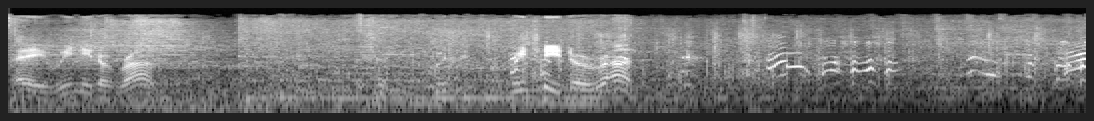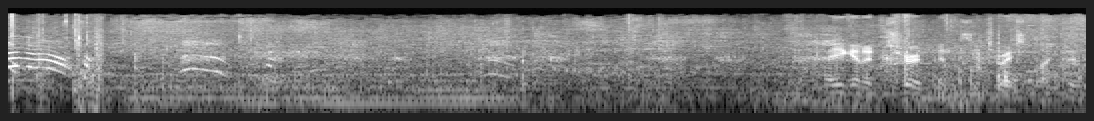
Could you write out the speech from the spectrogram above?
Hey, we need to run. we need to run. How are you gonna trip in a situation like this?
